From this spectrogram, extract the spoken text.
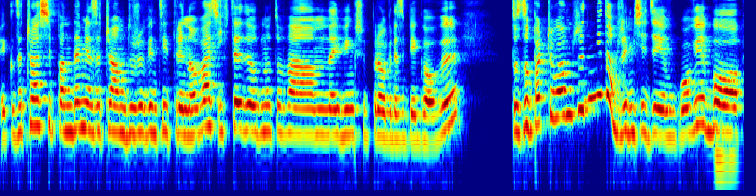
jak zaczęła się pandemia, zaczęłam dużo więcej trenować i wtedy odnotowałam największy progres biegowy, to zobaczyłam, że niedobrze mi się dzieje w głowie, bo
